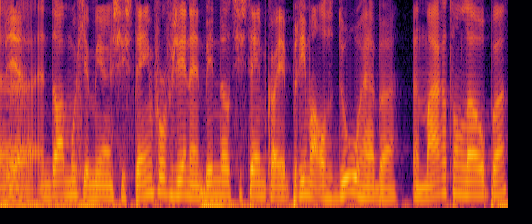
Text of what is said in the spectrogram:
Uh, yeah. En daar moet je meer een systeem voor verzinnen. En binnen dat systeem kan je prima als doel hebben een marathon lopen.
